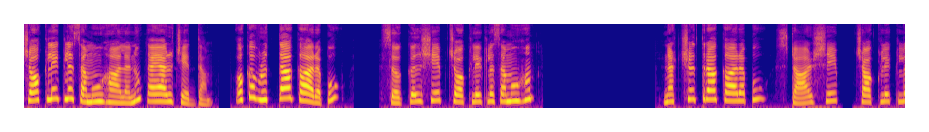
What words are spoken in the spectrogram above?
చాక్లెట్ల సమూహాలను తయారు చేద్దాం. ఒక వృత్తాకారపు సర్కిల్ షేప్ చాక్లెట్ల సమూహం నక్షత్రాకారపు స్టార్ షేప్ చాక్లెట్ల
